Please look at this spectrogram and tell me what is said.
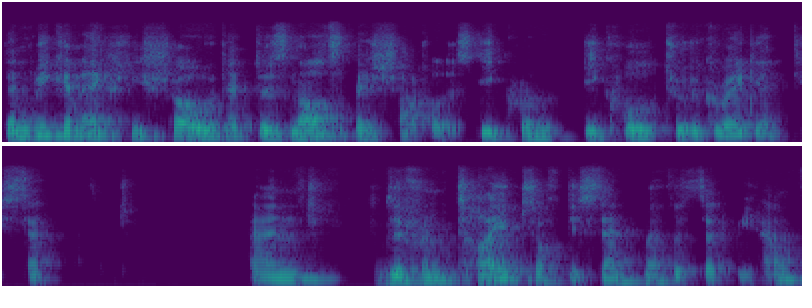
then we can actually show that this null space shuttle is equal, equal to a gradient descent method. And the different types of descent methods that we have,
